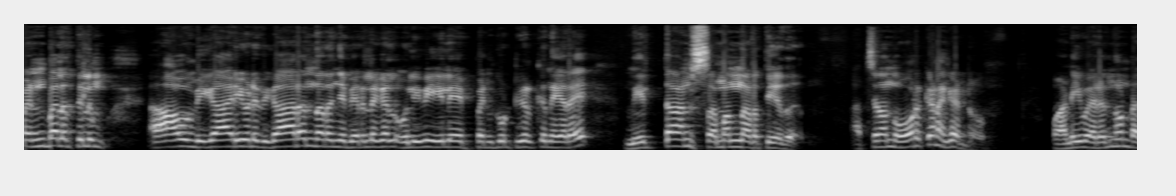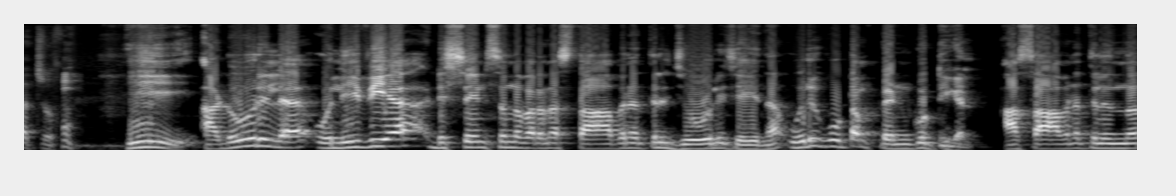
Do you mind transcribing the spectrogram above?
പെൺബലത്തിലും ആവും വികാരിയുടെ വികാരം നിറഞ്ഞ വിരലുകൾ ഒലിവിയിലെ പെൺകുട്ടികൾക്ക് നേരെ നീട്ടാൻ ശ്രമം നടത്തിയത്. അച്ഛനൊന്ന് ഓർക്കണം കേട്ടോ. പണി വരുന്നുണ്ട് അച്ഛൻ. ഈ അടൂരിൽ ഒലിവിയ ഡിസൈൻസ് എന്ന് പറയുന്ന സ്ഥാപനത്തിൽ ജോലി ചെയ്യുന്ന ഒരു കൂട്ടം പെൺകുട്ടികൾ ആ സ്ഥാപനത്തിൽ നിന്ന്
